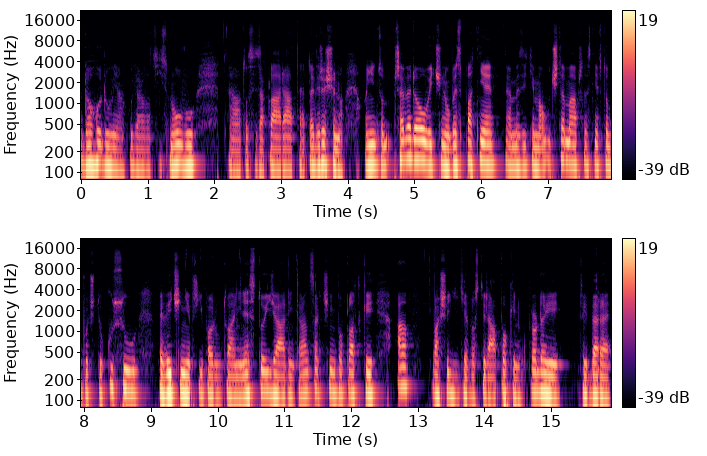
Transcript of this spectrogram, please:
dohodu, nějakou darovací smlouvu, a to si zakládáte a to je vyřešeno. Oni to převedou většinou bezplatně mezi těma účtama, přesně v tom počtu kusů, ve většině případů to ani nestojí žádný transakční poplatky a vaše dítě prostě dá pokyn k prodeji, vybere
